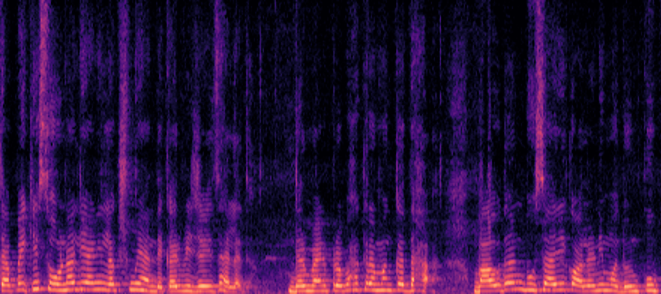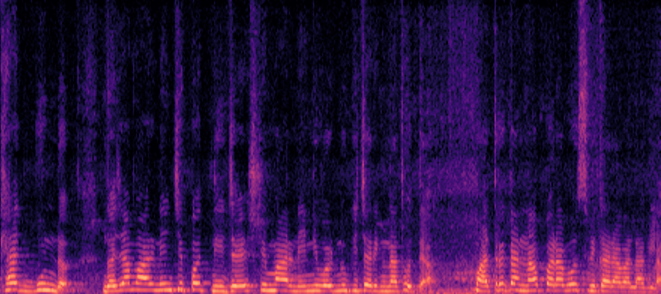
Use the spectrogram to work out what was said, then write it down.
त्यापैकी सोनाली आणि लक्ष्मी आंदेकर विजयी झाल्यात. दरम्यान प्रभाग क्रमांक दहा बावधन भुसारी कॉलनीमधून कुख्यात गुंड गजा मारणेंची पत्नी जयश्री मारणे निवडणुकीच्या रिंगणात होत्या. मात्र त्यांना पराभव स्वीकारावा लागला.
